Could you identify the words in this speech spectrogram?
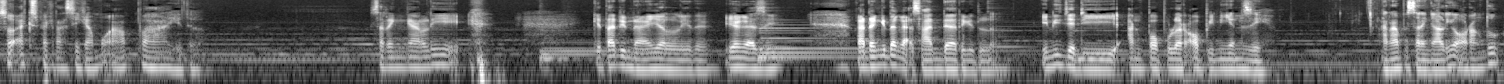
so ekspektasi kamu apa gitu sering kali kita denial gitu ya nggak sih kadang kita nggak sadar gitu loh ini jadi unpopular opinion sih karena sering kali orang tuh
